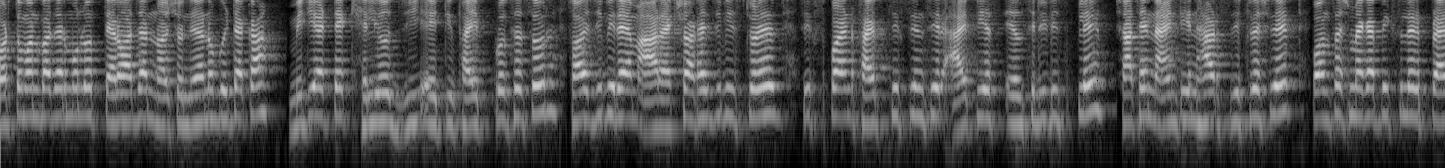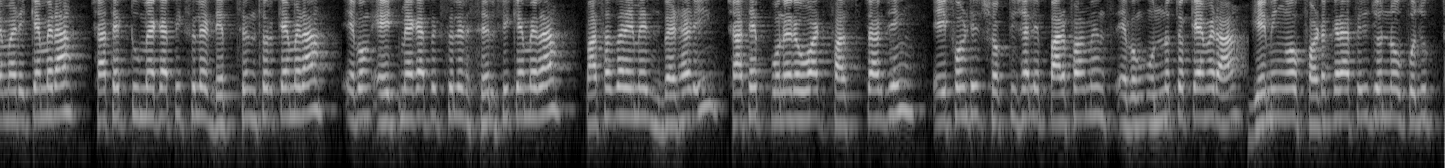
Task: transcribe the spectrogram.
বর্তমান বাজার মূল্য তেরো হাজার নয়শো নিরানব্বই টাকা MediaTek Helio G eighty five processor ছয় জিবি র্যাম আর একশো আঠাশ GB storage six point five six ইঞ্চির আইপিএস এলসিডি ডিসপ্লে সাথে নাইনটিন হার্স রিফ্রেশ রেট পঞ্চাশ মেগাপিক্সেলের প্রাইমারি ক্যামেরা সাথে টু মেগাপিক্সেলের ডেপথ সেন্সর ক্যামেরা এবং এইট মেগাপিক্সেলের সেলফি ক্যামেরা পাঁচ হাজার এমএস ব্যাটারি, সাথে পনেরো ওয়াট ফাস্ট চার্জিং। এই ফোনটির শক্তিশালী পারফরমেন্স এবং উন্নত ক্যামেরা গেমিং ও ফটোগ্রাফির জন্য উপযুক্ত।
